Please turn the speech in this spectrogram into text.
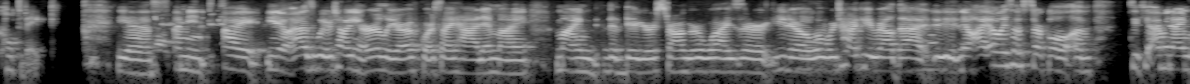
cultivate. Yes, I mean, I, you know, as we were talking earlier, of course, I had in my mind the bigger, stronger, wiser. You know, when we're talking about that, you know, I always have circle of. I mean, I'm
